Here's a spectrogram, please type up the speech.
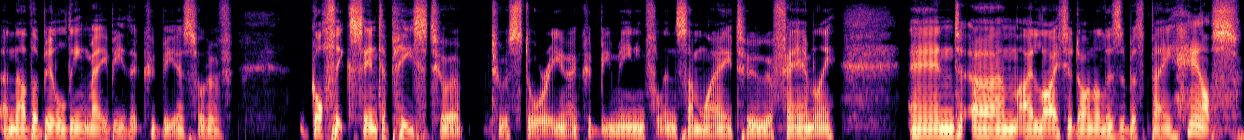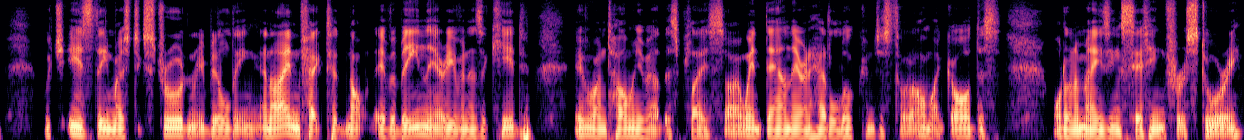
another building maybe that could be a sort of gothic centerpiece to a to a story. You know, could be meaningful in some way to a family. And um, I lighted on Elizabeth Bay House, which is the most extraordinary building. And I, in fact, had not ever been there, even as a kid. Everyone told me about this place. So I went down there and had a look and just thought, oh my God, this, what an amazing setting for a story.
